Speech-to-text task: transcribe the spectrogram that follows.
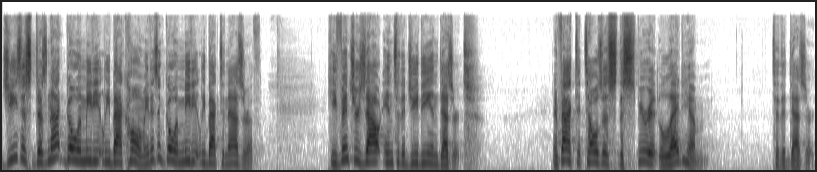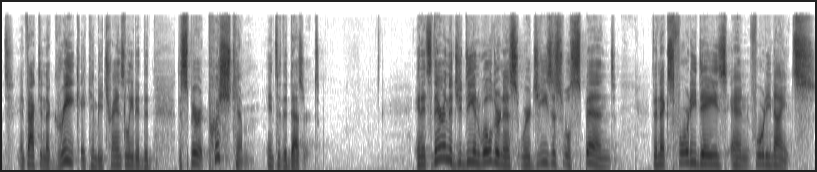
Jesus does not go immediately back home. He doesn't go immediately back to Nazareth. He ventures out into the Judean desert. In fact, it tells us the Spirit led him to the desert. In fact, in the Greek, it can be translated that the Spirit pushed him into the desert. And it's there in the Judean wilderness where Jesus will spend the next 40 days and 40 nights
